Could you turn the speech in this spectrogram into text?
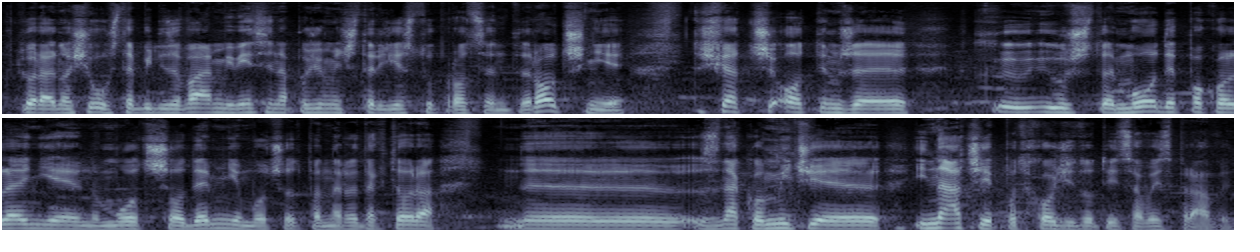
która no, się ustabilizowała mniej więcej na poziomie 40% rocznie, to świadczy o tym, że już te młode pokolenie, no młodsze ode mnie, młodsze od pana redaktora, e, znakomicie inaczej podchodzi do tej całej sprawy.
